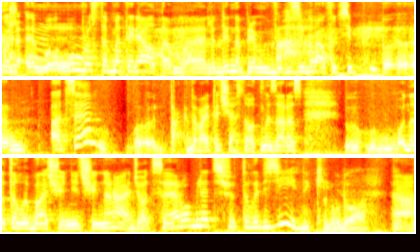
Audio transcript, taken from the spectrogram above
Боже, е, був, був просто матеріал, там е, людина прям від- зібрав оці. е, е, А це е, так, давайте чесно. От ми зараз е, на телебаченні чи на радіо це роблять телевізійники. Ну да. А,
